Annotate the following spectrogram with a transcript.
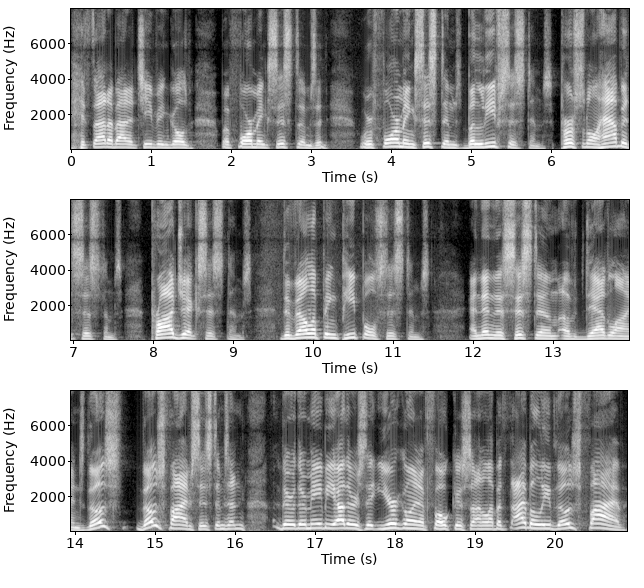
It's not about achieving goals, but forming systems. And we're forming systems, belief systems, personal habit systems, project systems, developing people systems, and then the system of deadlines. Those those five systems, and there there may be others that you're going to focus on a lot, but I believe those five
